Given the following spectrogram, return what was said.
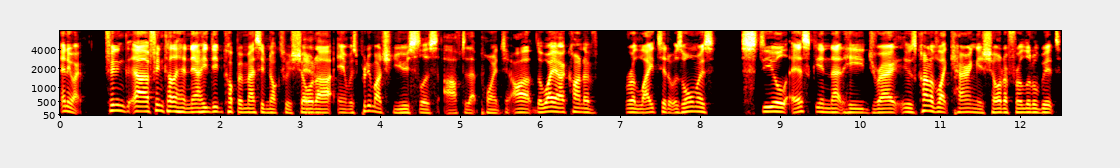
anyway, Finn, uh, Finn Callahan. Now he did cop a massive knock to his shoulder and was pretty much useless after that point. Uh, the way I kind of related, it was almost Steel esque in that he dragged. It was kind of like carrying his shoulder for a little bit.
